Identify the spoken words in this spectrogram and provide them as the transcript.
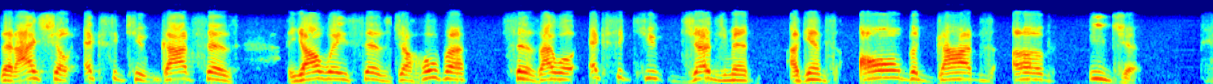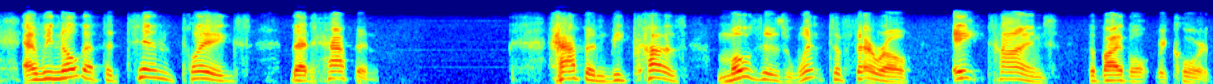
that I shall execute. God says, Yahweh says, Jehovah says, I will execute judgment against all the gods of Egypt. And we know that the 10 plagues that happened happened because Moses went to Pharaoh eight times the Bible records.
